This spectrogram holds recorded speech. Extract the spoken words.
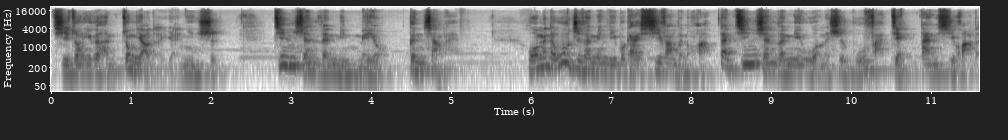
其中一个很重要的原因是，精神文明没有跟上来。我们的物质文明离不开西方文化，但精神文明我们是无法简单西化的，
